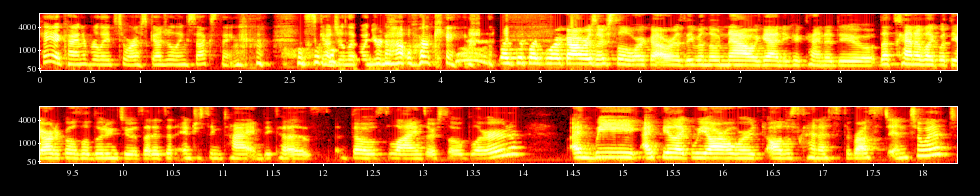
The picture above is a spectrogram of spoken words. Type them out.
hey, it kind of relates to our scheduling sex thing. Schedule it when you're not working. like it's like work hours are still work hours, even though now again you could kind of do that's kind of like what the article is alluding to is that it's an interesting time because those lines are so blurred. And we I feel like we are we're all just kind of thrust into it.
